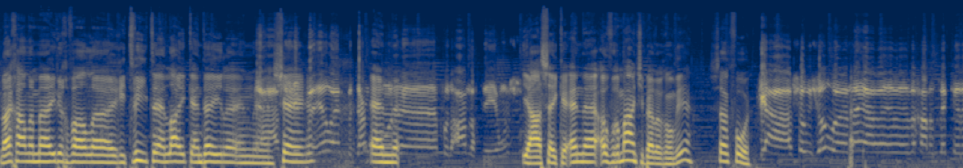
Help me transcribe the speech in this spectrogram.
Wij gaan hem eh, in ieder geval eh, retweeten en liken en delen en eh, ja, sharen. super, heel erg bedankt En, voor, eh, eh, voor de aandacht weer, jongens. Ja, zeker. En eh, over een maandje bellen we gewoon weer. Stel ik voor. Ja, sowieso. eh, nou ja, eh, we gaan ook lekker eh,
